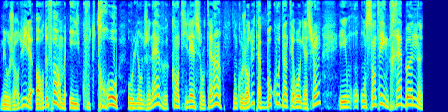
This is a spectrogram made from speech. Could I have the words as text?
Mais aujourd'hui, il est hors de forme et il coûte trop au Lyon de Genève quand il est sur le terrain. Donc aujourd'hui, tu as beaucoup d'interrogations et on, sentait une très bonne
